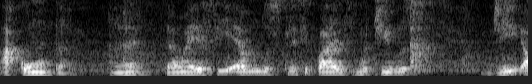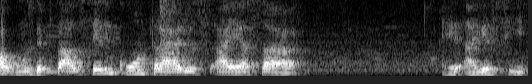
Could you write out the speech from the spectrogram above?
a conta, né? Então esse é um dos principais motivos de alguns deputados serem contrários a essa a esse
